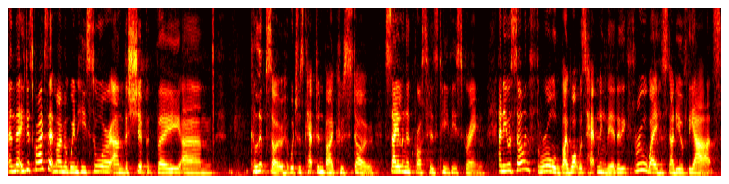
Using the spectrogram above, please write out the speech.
And he describes that moment when he saw um, the ship, the um, Calypso, which was captained by Cousteau, sailing across his TV screen. And he was so enthralled by what was happening there that he threw away his study of the arts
